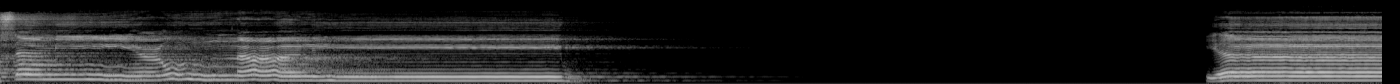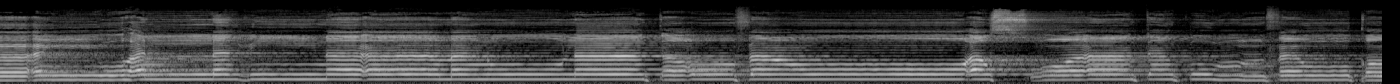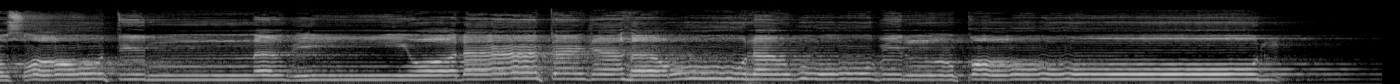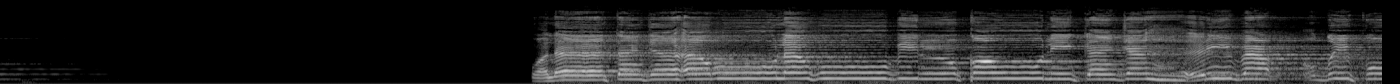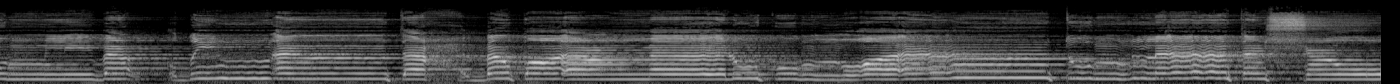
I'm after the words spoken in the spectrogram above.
سميع عليم. يا أيها الذين آمنوا لا ترفعوا أصواتكم فوق صوت النبي ولا لبعض أن تحبط أعمالكم وأنتم لا تشعرون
